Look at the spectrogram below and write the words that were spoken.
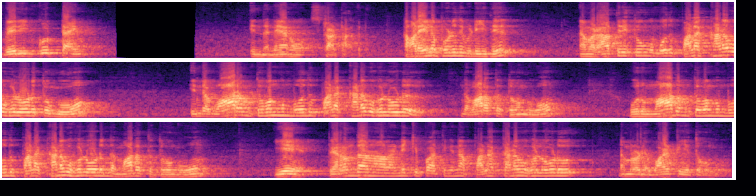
வெரி குட் டைம் இந்த நேரம் ஸ்டார்ட் ஆகுது. காலையில பொழுது விடியுது. நம்ம ராத்திரி தூங்கும்போது பல கனவுகளோடு தூங்குவோம். இந்த வாரம் துவங்கும் போது பல கனவுகளோடு இந்த வாரத்தை துவங்குவோம். ஒரு மாதம் துவங்கும் போது பல கனவுகளோடு இந்த மாதத்தை துவங்குவோம். ஏன்? பிறந்த நாள் அன்னைக்கு பார்த்தீங்கன்னா பல கனவுகளோடு நம்மளுடைய வாழ்க்கையை துவங்குவோம்.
